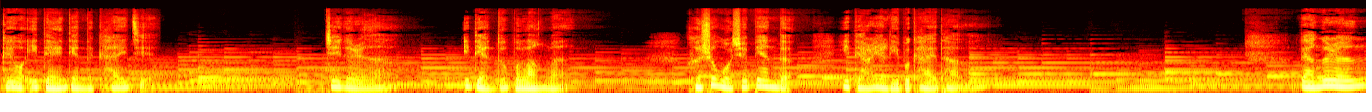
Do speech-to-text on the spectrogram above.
给我一点一点的开解。这个人啊，一点都不浪漫，可是我却变得一点儿也离不开他了。两个人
